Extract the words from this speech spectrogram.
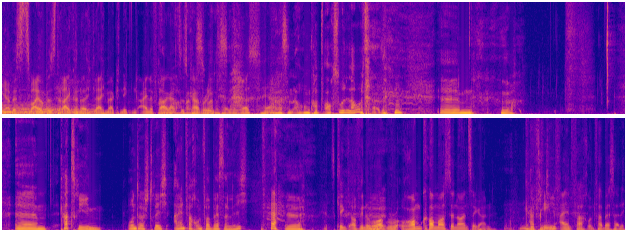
Ja, bis zwei und bis drei könnt ihr euch gleich mal knicken. Eine Frage ans was- Discovery war das-? War Ja. das in eurem Kopf auch so laut? ähm, so. Ähm, Katrin, Unterstrich, einfach unverbesserlich. äh, Das klingt auch wie eine Äh, Rom- Rom-Com aus den 90ern. Katrin einfach und verbesserlich.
